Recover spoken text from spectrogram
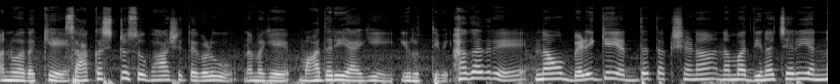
ಅನ್ನುವುದಕ್ಕೆ ಸಾಕಷ್ಟು ಸುಭಾಷಿತಗಳು ನಮಗೆ ಮಾದರಿಯಾಗಿ ಇರುತ್ತಿವೆ. ಹಾಗಾದ್ರೆ ನಾವು ಬೆಳಿಗ್ಗೆ ಎದ್ದ ತಕ್ಷಣ ನಮ್ಮ ದಿನಚರಿಯನ್ನ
